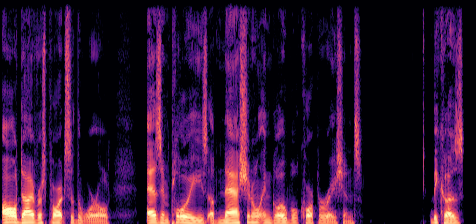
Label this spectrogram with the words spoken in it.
all diverse parts of the world as employees of national and global corporations because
